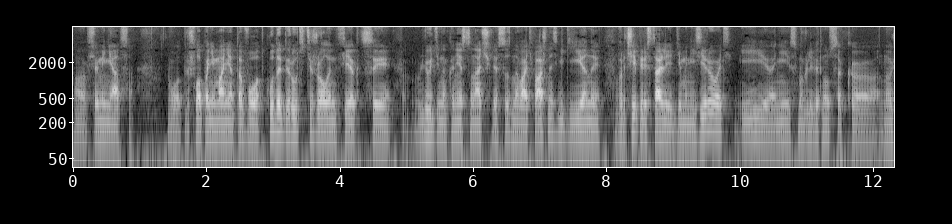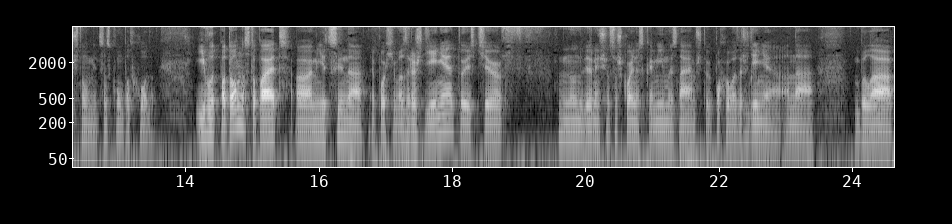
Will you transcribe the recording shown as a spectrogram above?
э, все меняться. Вот, пришло понимание того, откуда берутся тяжелые инфекции. Люди наконец-то начали осознавать важность гигиены. Врачи перестали демонизировать, и они смогли вернуться к научному медицинскому подходу. И вот потом наступает э, медицина эпохи Возрождения, то есть, э, ну, наверное, еще со школьной скамьи мы знаем, что эпоха Возрождения, она была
